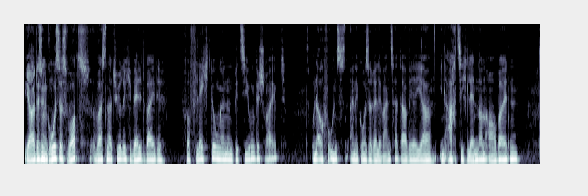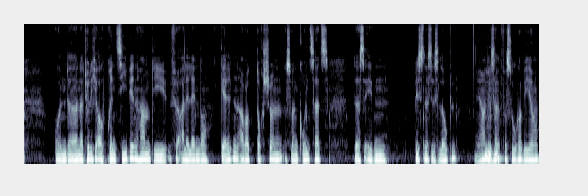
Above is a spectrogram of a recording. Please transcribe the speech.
Ja, das ist ein großes Wort, was natürlich weltweite Verflechtungen und Beziehungen beschreibt und auch für uns eine große Relevanz hat, da wir ja in 80 Ländern arbeiten und äh, natürlich auch Prinzipien haben, die für alle Länder gelten, aber doch schon so ein Grundsatz, dass eben Business is local ja, mhm. Deshalb versuchen wir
